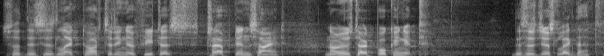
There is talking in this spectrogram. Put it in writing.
So this is like torturing a fetus trapped inside, now you start poking it. This is just like that,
